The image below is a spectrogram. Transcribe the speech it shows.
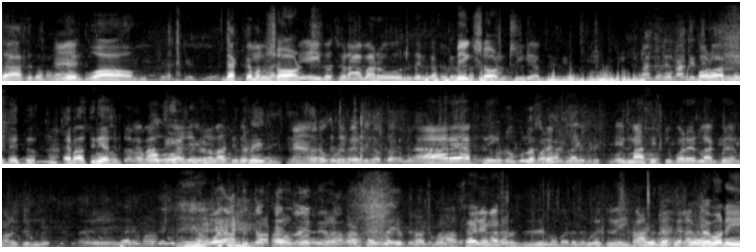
যা আছে তো দেন ওয়াও দেখ কেমন লাগে শর্ট এই বছর আবারও ওদের কাছ থেকে Big shot. দিকে আপনাকে। বড় আর নেই তাই তো এই বালতি নিয়ে আসেন আরে আপনি এই মাছ একটু পরে লাগবে না মানুষজন এমনই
